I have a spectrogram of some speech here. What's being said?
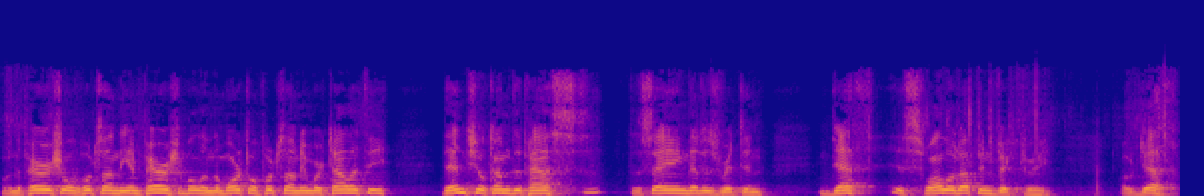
When the perishable puts on the imperishable and the mortal puts on immortality, then shall come to pass the saying that is written, Death is swallowed up in victory. O death,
